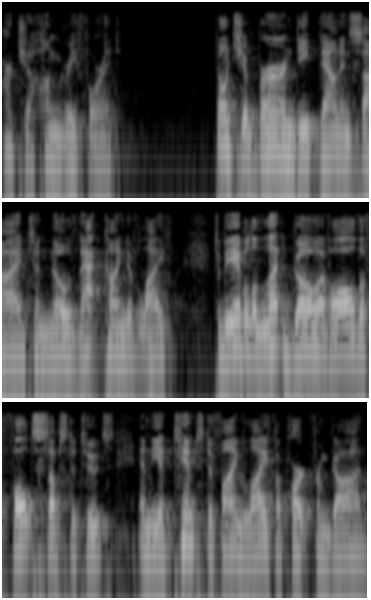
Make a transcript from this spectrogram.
Aren't you hungry for it? Don't you burn deep down inside to know that kind of life? To be able to let go of all the false substitutes and the attempts to find life apart from God,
